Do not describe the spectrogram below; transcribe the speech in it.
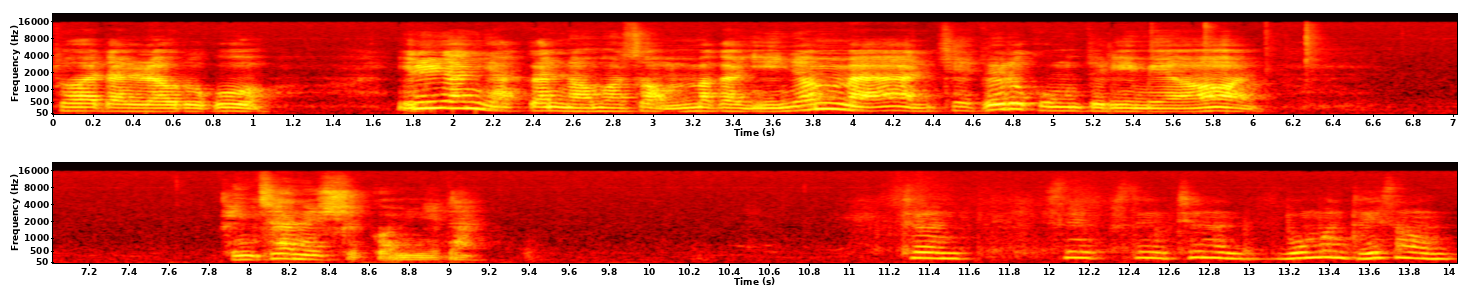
도와달라 그러고 1년 약간 넘어서 엄마가 2년만 제대로 공들이면 괜찮으실 겁니다. 전 선생님, 선생님 저는 몸은 더 이상은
